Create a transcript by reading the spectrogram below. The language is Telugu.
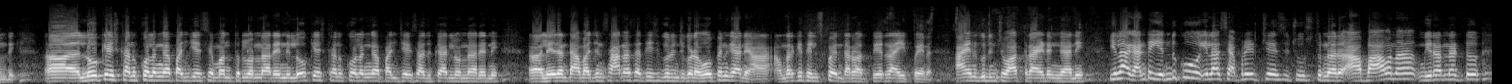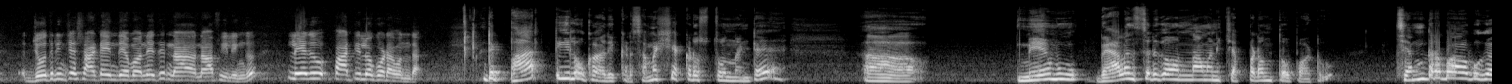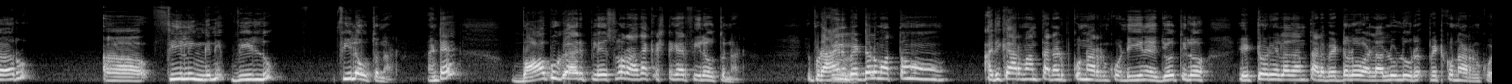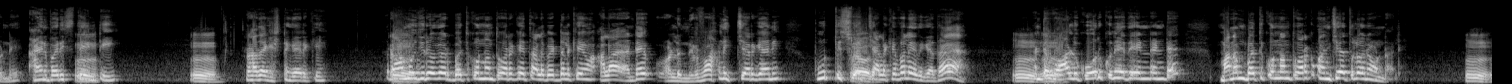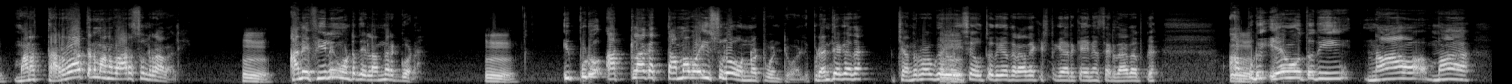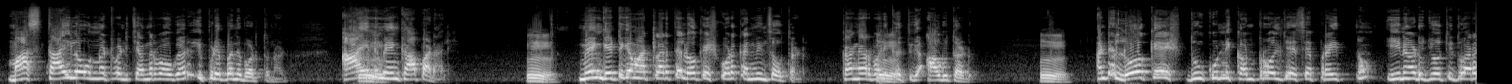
ఉంది. లోకేష్కి అనుకూలంగా పనిచేసే మంత్రులు ఉన్నారని లోకేష్కి అనుకూలంగా పనిచేసే అధికారులు ఉన్నారని లేదంటే ఆ మధ్యన సానా సతీష్ గురించి కూడా ఓపెన్ గానే అందరికీ తెలిసిపోయిన తర్వాత పేరు రాయకపోయినా ఆయన గురించి వార్త రాయడం కానీ ఇలాగ అంటే ఎందుకు ఇలా సెపరేట్ చేసి చూస్తున్నారు? ఆ భావన మీరు అన్నట్టు జ్యోతి నుంచే స్టార్ట్ అయిందేమో అనేది నా నా ఫీలింగ్ లేదు పార్టీలో కూడా ఉందా? అంటే పార్టీలో కాదు ఇక్కడ సమస్య ఎక్కడ వస్తుందంటే మేము బ్యాలెన్స్డ్గా ఉన్నామని చెప్పడంతో పాటు చంద్రబాబు గారు ఫీలింగ్ని వీళ్ళు ఫీల్ అవుతున్నారు. అంటే బాబు గారి ప్లేస్లో రాధాకృష్ణ గారు ఫీల్ అవుతున్నారు. ఇప్పుడు ఆయన బిడ్డలు మొత్తం అధికారం అంతా నడుపుకున్నారు అనుకోండి ఈయన జ్యోతిలో ఎడిటోరియల్ అదంతా వాళ్ళ బిడ్డలు వాళ్ళ అల్లుళ్ళు పెట్టుకున్నారు అనుకోండి ఆయన పరిస్థితి ఏంటి? ఉమ్, రాధాకృష్ణ గారికి. రామోజీరావు గారు బతుకున్నంత వరకు అయితే వాళ్ళ బిడ్డలకి అలా అంటే వాళ్ళు నిర్వహణ ఇచ్చారు కానీ పూర్తి స్వేచ్ఛ వాళ్ళకి ఇవ్వలేదు కదా. అంటే వాళ్ళు కోరుకునేది ఏంటంటే మనం బతుకున్నంత వరకు మన చేతిలోనే ఉండాలి. మన తర్వాత మన వారసులు రావాలి. అనే ఫీలింగ్ ఉంటుంది వీళ్ళందరికి కూడా. ఇప్పుడు అట్లాగా తమ వయసులో ఉన్నటువంటి వాళ్ళు ఇప్పుడు అంతే కదా చంద్రబాబు గారి వయసు అవుతుంది కదా రాధాకృష్ణ గారికి అయినా సరే దాదాపుగా. అప్పుడు ఏమవుతుంది నా మా మా స్థాయిలో ఉన్నటువంటి చంద్రబాబు గారు ఇప్పుడు ఇబ్బంది పడుతున్నాడు. ఆయన మేము కాపాడాలి. మేము గట్టిగా మాట్లాడితే లోకేష్ కూడా కన్విన్స్ అవుతాడు. కంగారు పడి ఆగుతాడు. అంటే లోకేష్ దూకుడిని కంట్రోల్ చేసే ప్రయత్నం ఈనాడు జ్యోతి ద్వారా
